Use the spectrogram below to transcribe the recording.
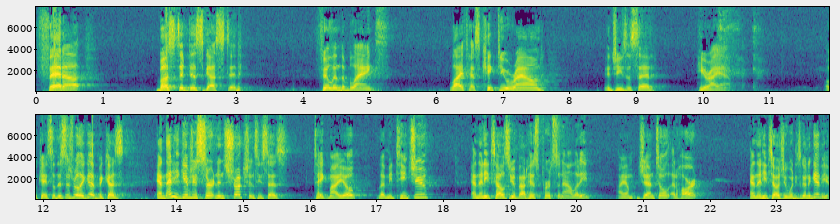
fed up, busted, disgusted, fill in the blanks. Life has kicked you around, and Jesus said, Here I am. Okay, so this is really good because, and then he gives you certain instructions. He says, Take my yoke, let me teach you. And then he tells you about his personality. I am gentle at heart. And then he tells you what he's going to give you.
